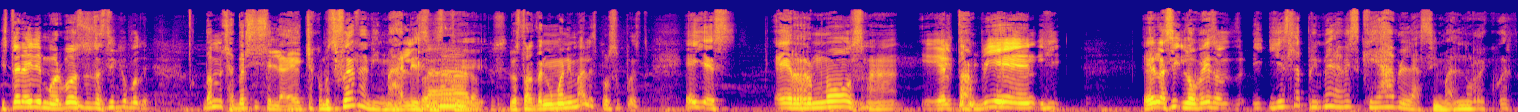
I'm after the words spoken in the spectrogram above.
Y están ahí de morbosos, así como de, vamos a ver si se la echa, como si fueran animales. Claro, este, pues. Los tratan como animales, por supuesto. Ella es hermosa y él también. Y él así lo ves. Y, y es la primera vez que habla, si mal no recuerdo.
